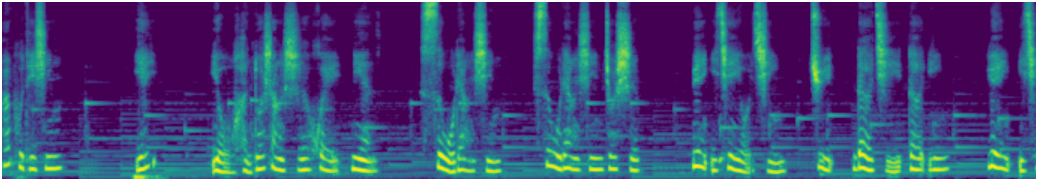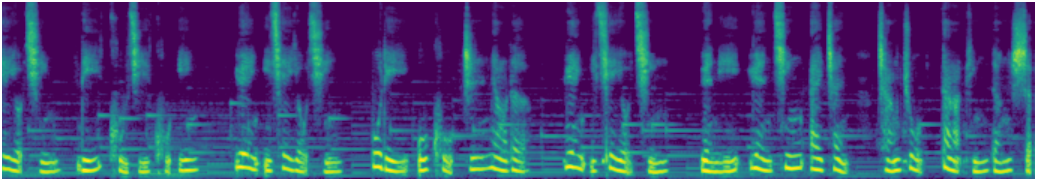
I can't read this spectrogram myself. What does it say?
发菩提心，也有很多上师会念四无量心。四无量心就是愿一切有情具乐极乐因，愿一切有情离苦极苦因，愿一切有情不离无苦之妙乐，愿一切有情远离怨亲爱憎，常住大平等舍。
